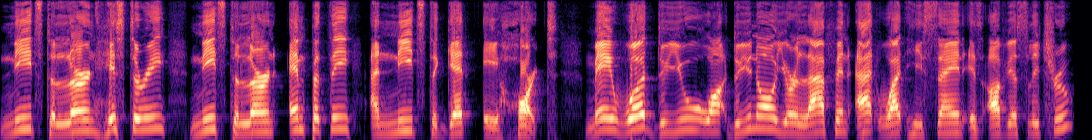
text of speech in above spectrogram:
needs to learn history, needs to learn empathy, and needs to get a heart. May Wood, do you want do you know you're laughing at what he's saying is obviously true?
